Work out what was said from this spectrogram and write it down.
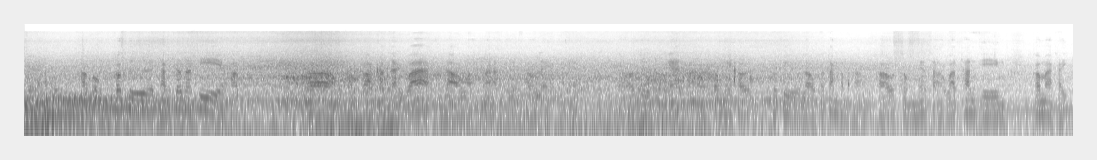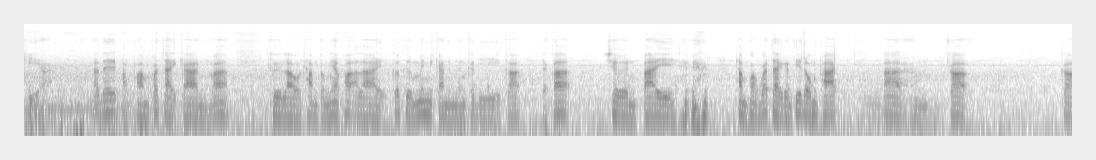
เชิญครับผมครับผมก็คือทางเจ้าหน้าที่อะครับก็เขาก็เข้าใจว่าเราอะมาหาเรื่องเขาแหละแต่ก็คือตรงเนี้ยเขาก็ไม่เขาก็คือเราก็ตั้งคำถามเขาตรงเนี้ยสารวัตรท่านเองก็มาไกลเกลี่ยแล้วได้ปรับความเข้าใจกันว่า คือเราทำตรงเนี้ยเพราะอะไรก็คือไม่มีการดำเนินคดีก็แต่ก็เชิญไปทำความเข้าใจกันที่โรงพักว่าอืมก็ก็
